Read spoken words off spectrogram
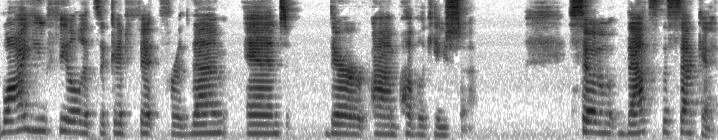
why you feel it's a good fit for them and their um, publication. So that's the second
